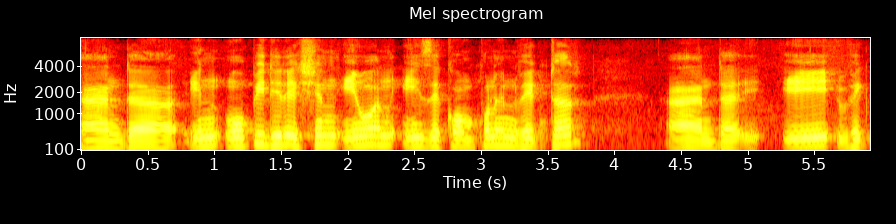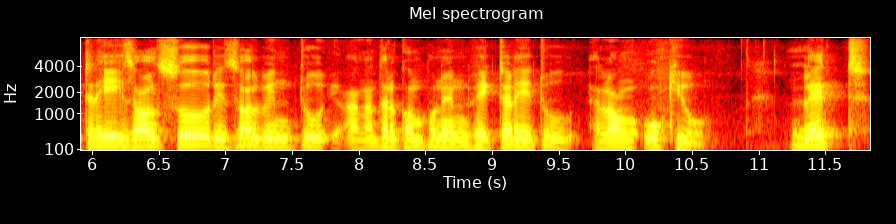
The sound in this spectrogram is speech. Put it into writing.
And uh, in op direction a1 is a component vector and uh, a vector a is also resolved into another component vector a2 along oq let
